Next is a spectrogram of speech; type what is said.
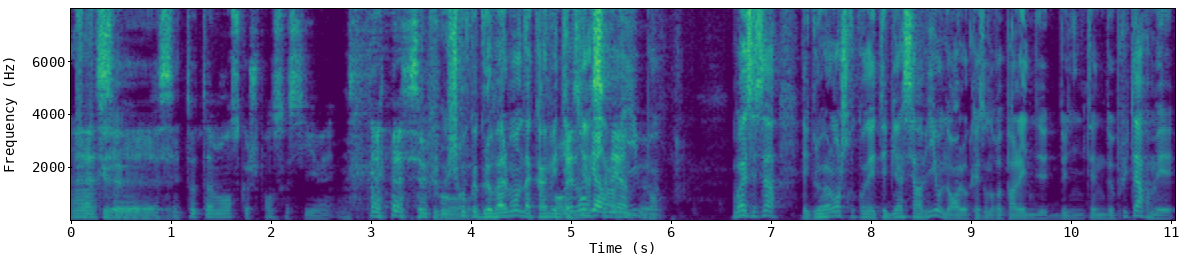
Je trouve que- c'est- totalement ce que je pense aussi. Ouais. C'est que- faux. je trouve que globalement, on a quand même été bien servi. Bon. Ouais, c'est ça. Et globalement, je trouve qu'on a été bien servi. On aura l'occasion de reparler de, de Nintendo plus tard, mais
